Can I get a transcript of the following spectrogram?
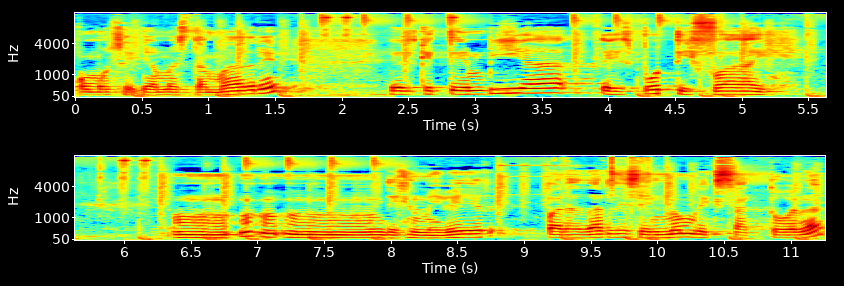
¿cómo se llama esta madre? El que te envía Spotify. Mm, mm, mm, déjenme ver para darles el nombre exacto, ¿verdad?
